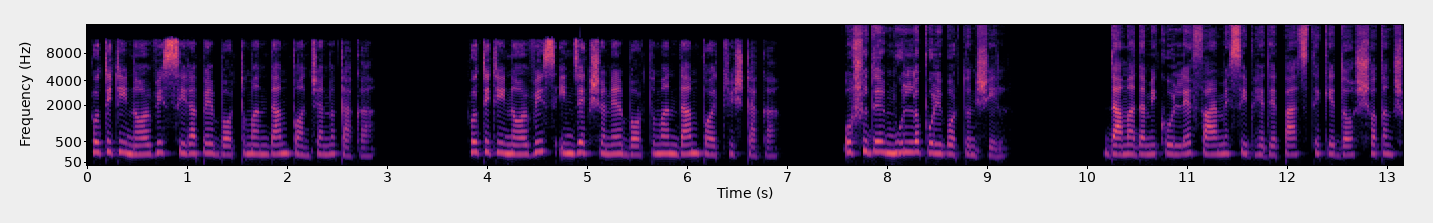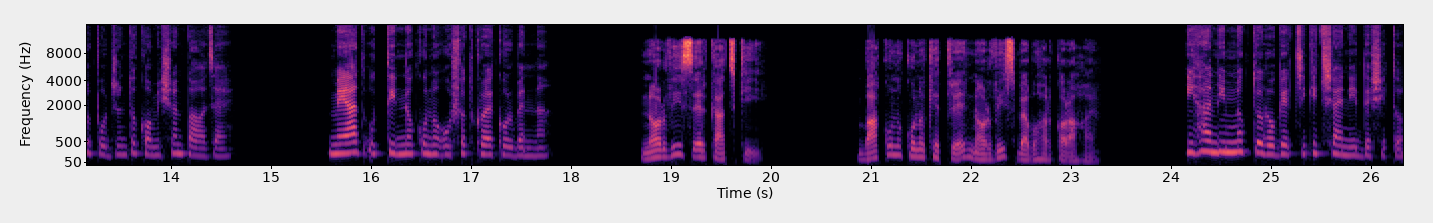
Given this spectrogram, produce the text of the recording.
প্রতিটি নরভিস সিরাপের বর্তমান দাম পঞ্চান্ন টাকা। প্রতিটি নরভিস ইঞ্জেকশনের বর্তমান দাম পঁয়ত্রিশ টাকা। ওষুধের মূল্য পরিবর্তনশীল। দামাদামি করলে ফার্মেসি ভেদে পাঁচ থেকে দশ শতাংশ পর্যন্ত কমিশন পাওয়া যায়। মেয়াদ উত্তীর্ণ কোনো ওষুধ ক্রয় করবেন না। নরভিস এর কাজ কি? বা কোনো কোনো ক্ষেত্রে নরভিস ব্যবহার করা হয়। ইহা নিম্নোক্ত রোগের চিকিৎসায় নির্দেশিত।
